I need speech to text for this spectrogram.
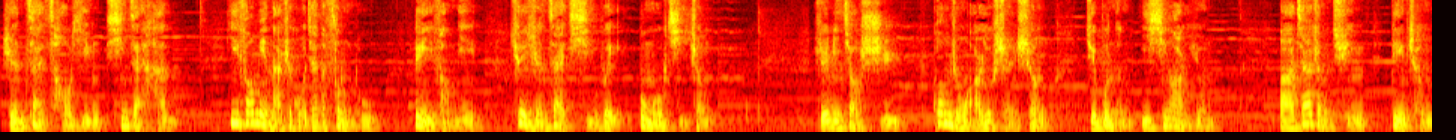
人在曹营心在汉。一方面拿着国家的俸禄，另一方面却人在其位不谋其政。人民教师光荣而又神圣，绝不能一心二用。把家长群变成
